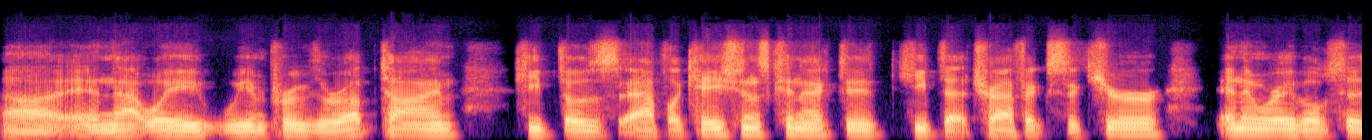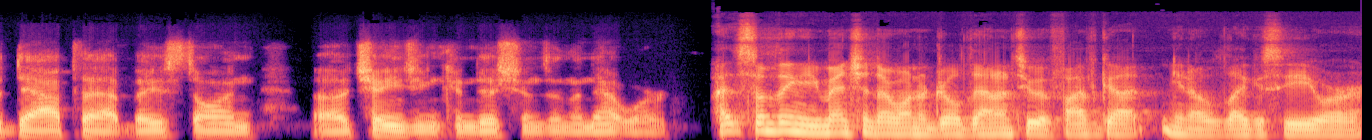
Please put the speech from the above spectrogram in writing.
Uh, and that way we improve their uptime, keep those applications connected, keep that traffic secure, and then we're able to adapt that based on uh, changing conditions in the network. Something you mentioned I want to drill down into if I've got, you know, legacy or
